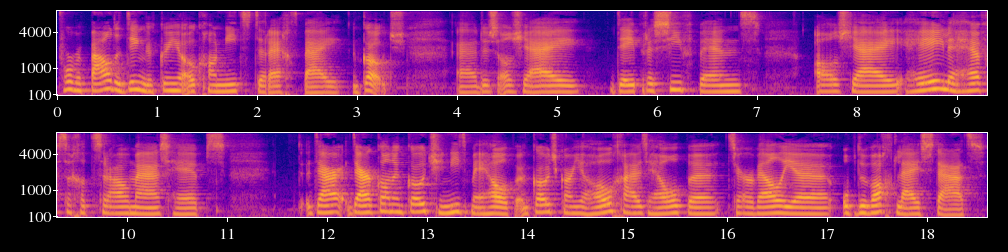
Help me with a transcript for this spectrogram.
voor bepaalde dingen kun je ook gewoon niet terecht bij een coach. Uh, dus als jij depressief bent, als jij hele heftige trauma's hebt, daar, daar kan een coach je niet mee helpen. Een coach kan je hooguit helpen terwijl je op de wachtlijst staat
